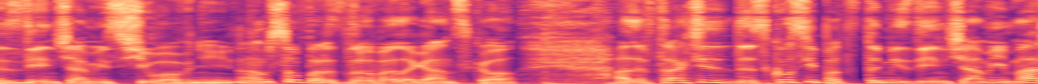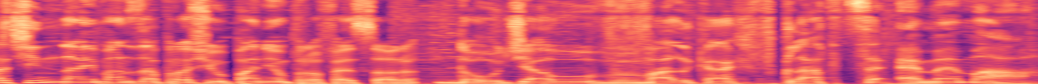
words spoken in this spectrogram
y, zdjęciami z siłowni. No, super zdrowo, elegancko. Ale w trakcie dyskusji pod tymi zdjęciami Marcin Najman zaprosił panią profesor do udziału w walkach w klatce MMA.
